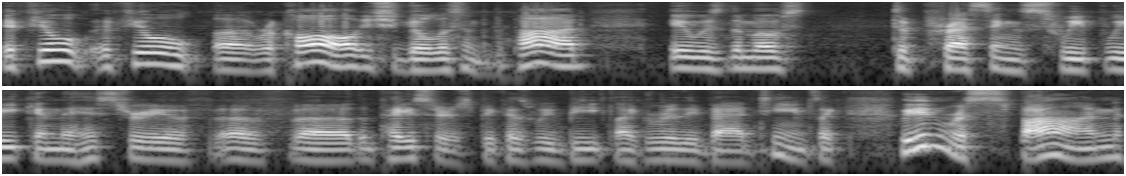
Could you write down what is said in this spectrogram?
"If you'll if you'll uh, recall, you should go listen to the pod. It was the most depressing sweep week in the history of of uh, the Pacers because we beat like really bad teams. Like we didn't respond.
